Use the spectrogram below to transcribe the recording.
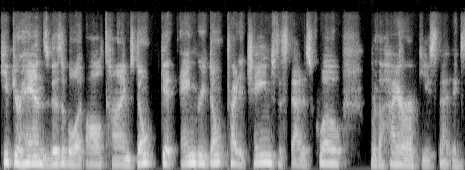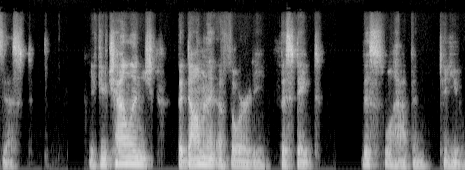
Keep your hands visible at all times. Don't get angry. Don't try to change the status quo or the hierarchies that exist. If you challenge the dominant authority, the state, this will happen to you.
